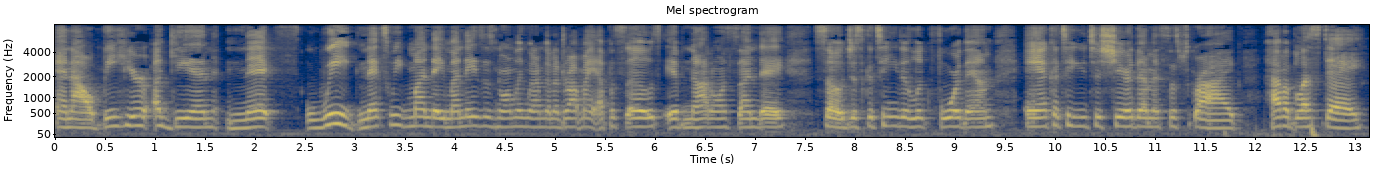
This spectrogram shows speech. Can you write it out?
And I'll be here again next week. Next week, Monday. Mondays is normally when I'm going to drop my episodes, if not on Sunday. So just continue to look for them and continue to share them and subscribe. Have a blessed day.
